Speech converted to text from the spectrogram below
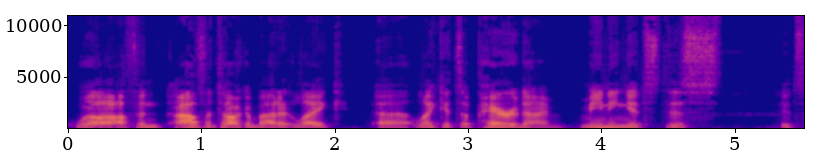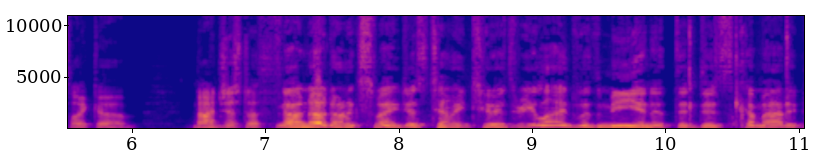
Well, I often I often talk about it like uh, like it's a paradigm, meaning it's this it's like a not just a th- No, no, don't explain. Just tell me two or three lines with me in it that just come out of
